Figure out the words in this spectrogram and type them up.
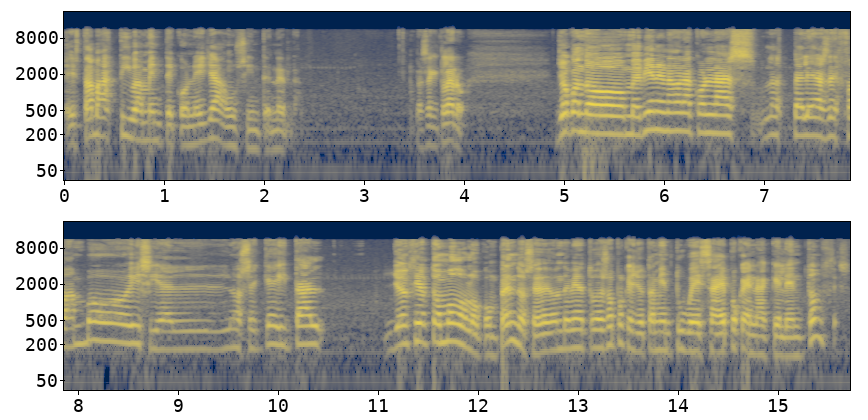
estaba activamente con ella aún sin tenerla. Pasa que, claro, yo cuando me vienen ahora con las, las peleas de fanboys y el no sé qué y tal, yo en cierto modo lo comprendo, sé de dónde viene todo eso porque yo también tuve esa época en aquel entonces.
